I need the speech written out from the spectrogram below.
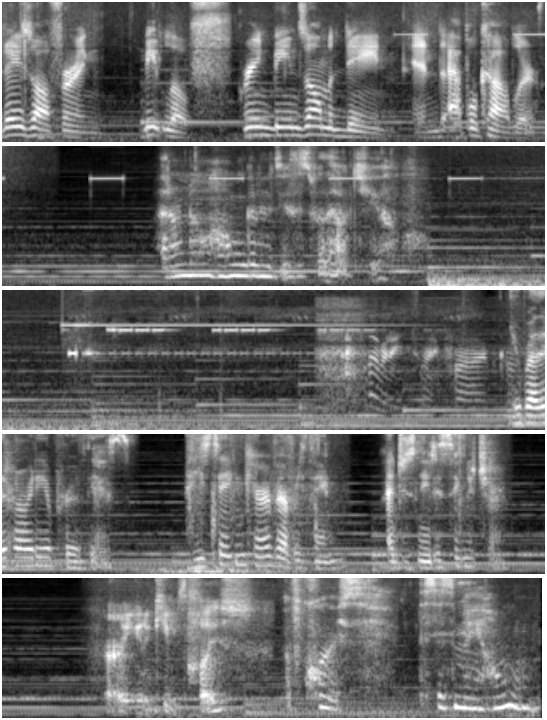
Today's offering meatloaf, green beans almondine, and apple cobbler. I don't know how I'm gonna do this without you. Your brother's already approved these. He's taking care of everything. I just need a signature. Are you gonna keep the place? Of course. This is my home.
